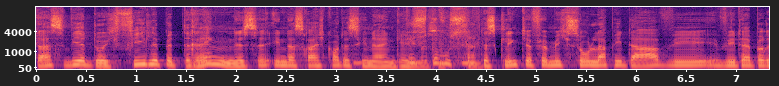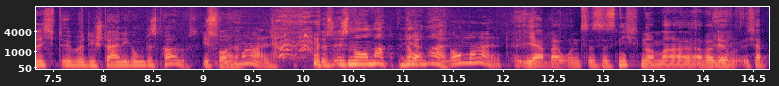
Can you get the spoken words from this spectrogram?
dass wir durch viele Bedrängnisse in das Reich Gottes hineingehen Dieses müssen. Bewusstsein. Das klingt ja für mich so lapidar wie, wie der Bericht über die Steinigung des Paulus. Ist vorher. normal. Das ist normal. normal. Ja, normal. Ja, bei uns ist es nicht normal. Aber wir, ich habe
